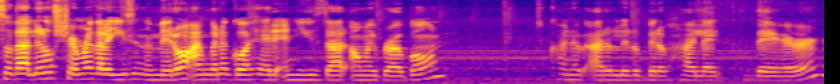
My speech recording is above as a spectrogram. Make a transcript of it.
So that little shimmer that I use in the middle, I'm gonna go ahead and use that on my brow bone to kind of add a little bit of highlight there.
